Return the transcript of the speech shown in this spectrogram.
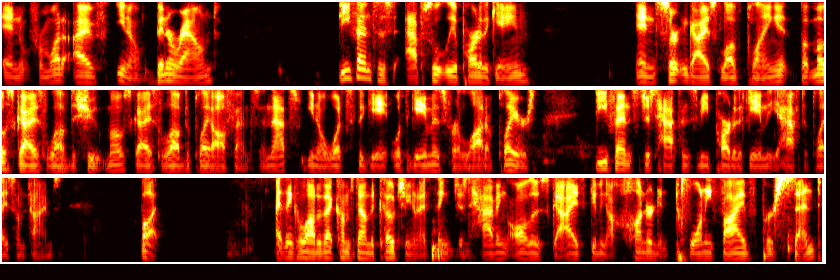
and from what I've, you know, been around, defense is absolutely a part of the game and certain guys love playing it but most guys love to shoot. Most guys love to play offense and that's you know what's the game what the game is for a lot of players. Defense just happens to be part of the game that you have to play sometimes. But i think a lot of that comes down to coaching and i think just having all those guys giving 125%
